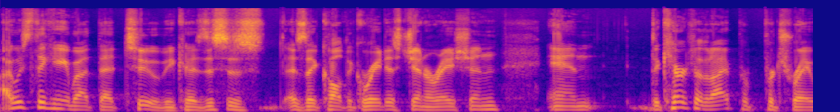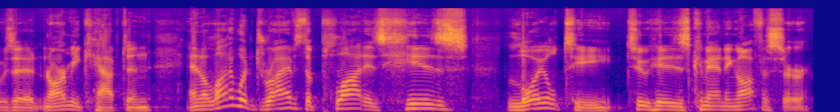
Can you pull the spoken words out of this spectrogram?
I was thinking about that too because this is, as they call it, the greatest generation. And the character that I portray was an army captain. And a lot of what drives the plot is his loyalty to his commanding officer.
